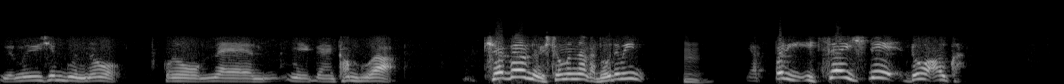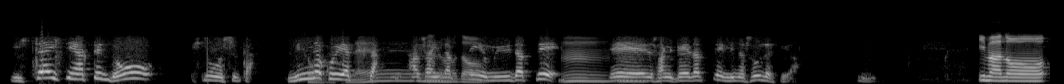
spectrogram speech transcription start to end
読売新聞のこの、えー幹部は、記者クラブの人もなんかどうでもいい。えうんやっぱり一対一でどう会うか。一対一でやってどう質問するか。みんなこれやってた。ね朝日だって、読売だって、うんえー産経だってみんなそうですよ。今あの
